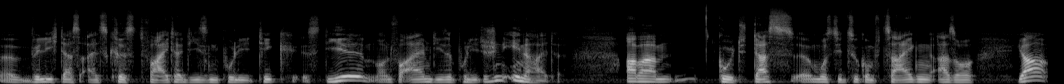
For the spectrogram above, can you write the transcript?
Äh, will ich das als Christ weiter, diesen Politikstil und vor allem diese politischen Inhalte? Aber gut, das äh, muss die Zukunft zeigen. Also ja,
